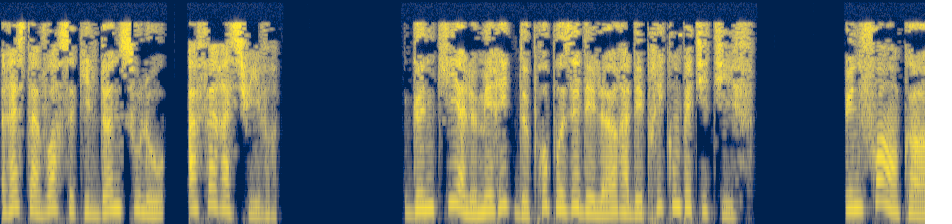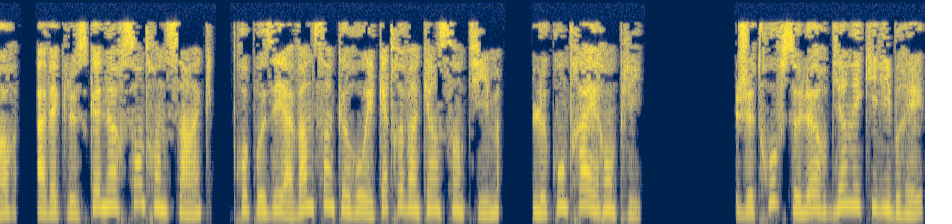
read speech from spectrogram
reste à voir ce qu'il donne sous l'eau, affaire à suivre. Gunky a le mérite de proposer des leurres à des prix compétitifs. Une fois encore, avec le Scunner 135, proposé à 25,95 euros le contrat est rempli. Je trouve ce leurre bien équilibré,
